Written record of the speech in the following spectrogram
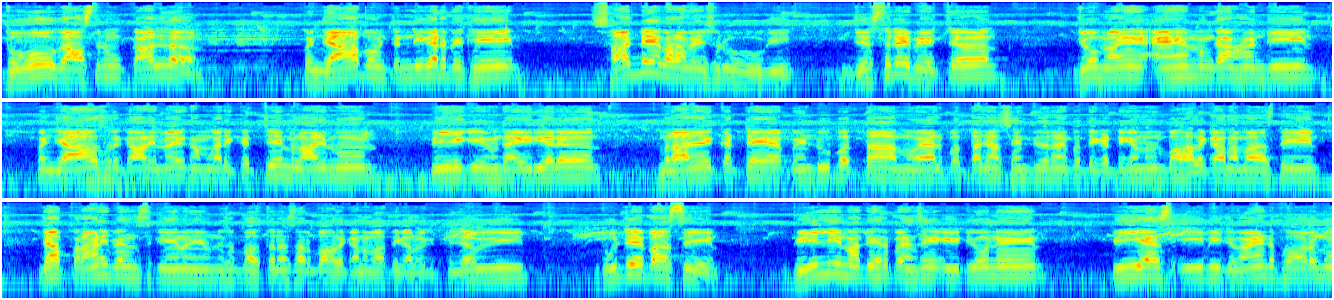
2 ਅਗਸਤ ਨੂੰ ਕੱਲ ਪੰਜਾਬ ਭਵਨ ਚੰਡੀਗੜ੍ਹ ਵਿਖੇ 12:30 ਵਜੇ ਸ਼ੁਰੂ ਹੋਊਗੀ। ਜਿਸ ਦੇ ਵਿੱਚ ਜੋ ਮੁਲਾਜ਼ਮ ਅਹਿਮ ਮੰਗਾਂ ਹਨ ਜੀ, ਪੰਜਾਬ ਸਰਕਾਰ ਦੇ ਮਹਿਕਮੇ ਕੰਮਕਾਰੀ ਕੱਚੇ ਮੁਲਾਜ਼ਮ ਪੇ ਕੇ ਦਾ ਏਰੀਅਰ ਮੁਲਾਜ਼ਮ ਕੱਟਿਆ ਗਿਆ ਪਿੰਡੂ ਭੱਤਾ, ਮੋਬਾਈਲ ਭੱਤਾ ਜਾਂ 37 ਤਰ੍ਹਾਂ ਦੇ ਭੱਤੇ ਕੱਟੇ ਗਏ, ਉਹਨਾਂ ਨੂੰ ਬਹਾਲ ਕਰਨ ਵਾਸਤੇ ਜਾਂ ਪੁਰਾਣੀ ਪੈਨਸ਼ਨ ਸਕੀਮ ਨੇ 1972 ਅਨੁਸਾਰ ਬਹਾਲ ਕਰਨ ਵਾਸਤੇ ਗੱਲ ਕੀਤੀ ਜਾਊਗੀ। ਦੂਜੇ ਪਾਸੇ ਬਿਜਲੀ ਮੰਤਰੀ ਹਰਪੰਜ ਸਿੰਘ ਈਟੀਓ ਨੇ ਪੀਐਸਈਬੀ ਜੁਆਇੰਟ ਫੋਰਮ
